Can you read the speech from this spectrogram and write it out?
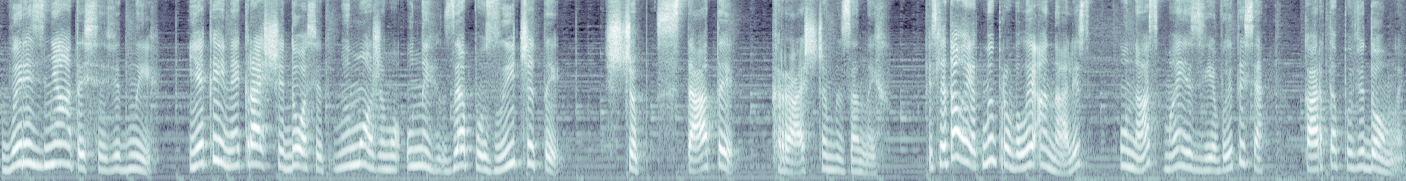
вирізнятися від них, який найкращий досвід ми можемо у них запозичити, щоб стати кращими за них. Після того, як ми провели аналіз, у нас має з'явитися карта повідомлень.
